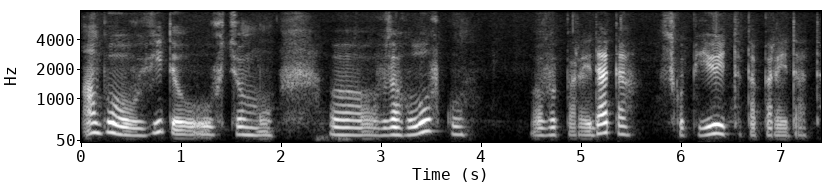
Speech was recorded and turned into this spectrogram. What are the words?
Або у відео в цьому е, в заголовку ви перейдете, скопіюєте та перейдете.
